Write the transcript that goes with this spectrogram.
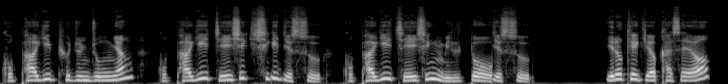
곱하기 표준 중량 곱하기 제식 시기 지수 곱하기 제식 밀도 지수 이렇게 기억하세요.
